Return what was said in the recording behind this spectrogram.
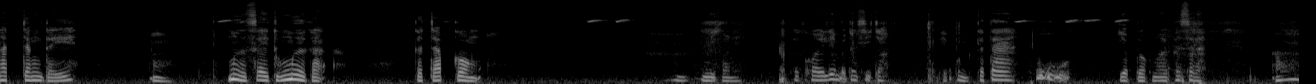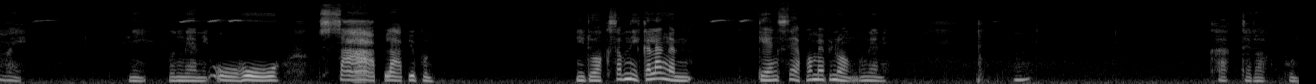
งัดจังไดอืมมือใส่ถุงมือกะกระจับกล่องนี่ก่อนค่อยๆเล่มเอาจังสิจ้ะไอ้ปุ่นกระตาเหยียบดอกน้อยเพิ่นสละเอ้าไม่นี่เบิ่งแนนี่โอ้โหสาบลาบอยู่ปุ่นนี่ดอกซ้ำนี่กำลังกันแกงแซ่บพ่อแม่พี่น้องเบิ่งแนนี่ คักแต่ดอกพุ่น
